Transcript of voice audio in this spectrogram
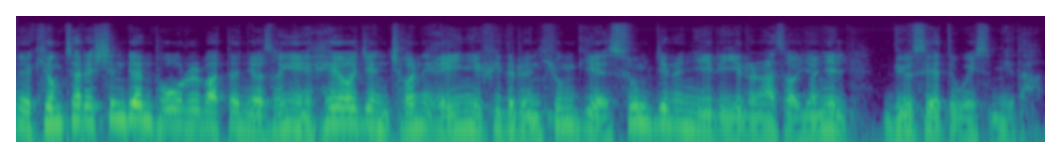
네, 경찰의 신변 보호를 받던 여성이 헤어진 전 애인이 휘두른 흉기에 숨지는 일이 일어나서 연일 뉴스에 뜨고 있습니다.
